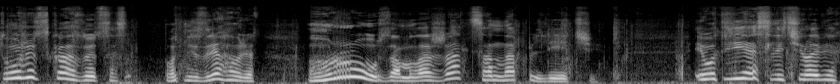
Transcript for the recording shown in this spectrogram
тоже сказываются. Вот не зря говорят, грузом ложатся на плечи. И вот если человек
